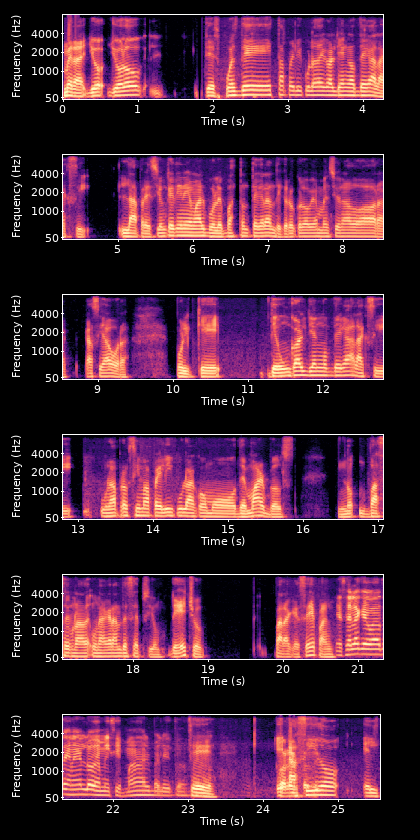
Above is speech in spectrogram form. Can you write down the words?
Mira, yo, yo lo, después de esta película de Guardian of the Galaxy, la presión que tiene Marvel es bastante grande, creo que lo habían mencionado ahora, casi ahora, porque de un Guardian of the Galaxy, una próxima película como The Marvels, no, va a ser una, una gran decepción. De hecho, para que sepan. Esa es la que va a tener lo de Mrs. Marvel y todo. Sí. Ha sido el,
